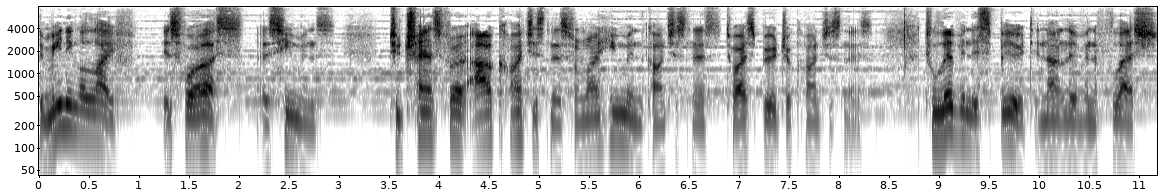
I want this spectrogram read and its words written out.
The meaning of life is for us as humans to transfer our consciousness from our human consciousness to our spiritual consciousness, to live in the spirit and not live in the flesh.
